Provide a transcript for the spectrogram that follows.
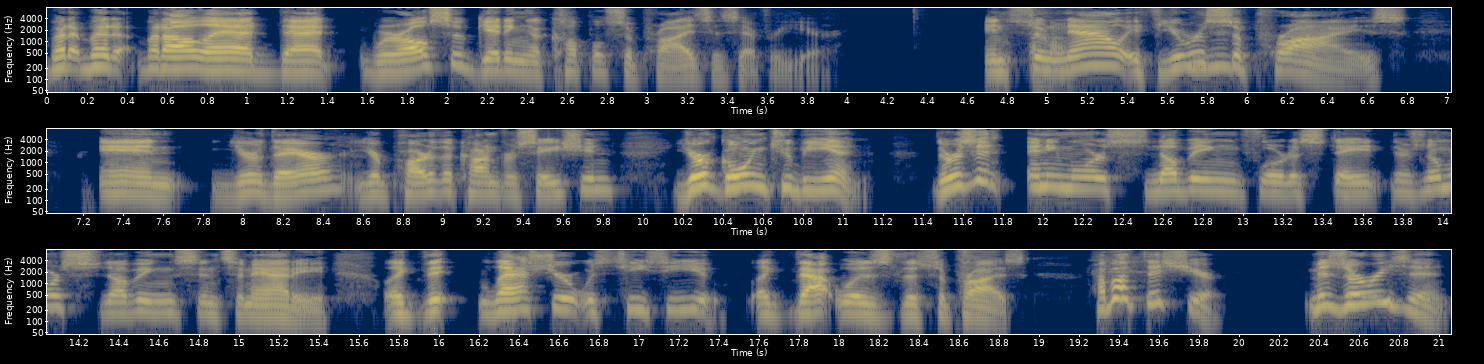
But but but I'll add that we're also getting a couple surprises every year. And so Uh-huh. now if you're Mhm. a surprise and you're there, you're part of the conversation, you're going to be in. There isn't any more snubbing Florida State. There's no more snubbing Cincinnati. Like the, last year it was TCU. Like that was the surprise. How about this year? Missouri's in.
